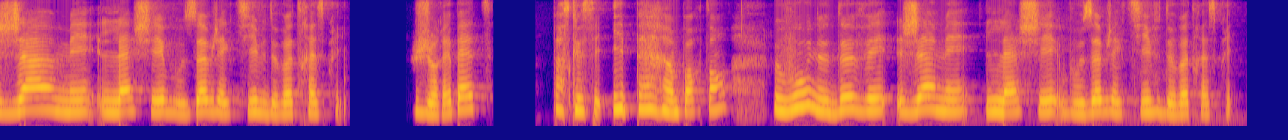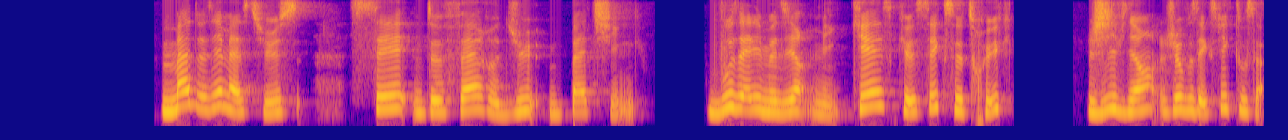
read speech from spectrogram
jamais lâcher vos objectifs de votre esprit. Je répète, parce que c'est hyper important, vous ne devez jamais lâcher vos objectifs de votre esprit. Ma deuxième astuce, c'est de faire du batching. Vous allez me dire, mais qu'est-ce que c'est que ce truc? J'y viens, je vous explique tout ça.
